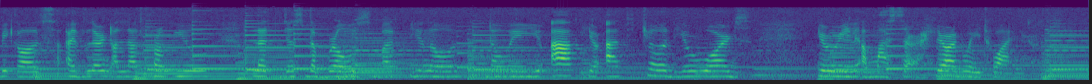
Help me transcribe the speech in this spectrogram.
because I've learned a lot from you, not just the bros, but you know, the way you act, your attitude, your words. You're really a master. You're a great one.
